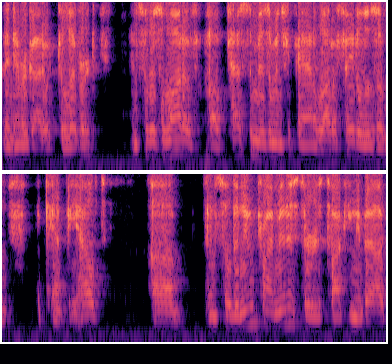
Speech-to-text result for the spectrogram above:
they never got it delivered. And so there's a lot of, of pessimism in Japan, a lot of fatalism. It can't be helped. Um, and so the new prime minister is talking about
